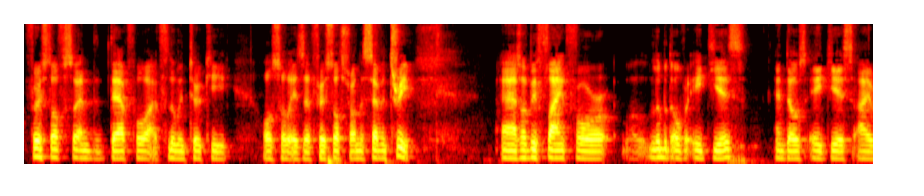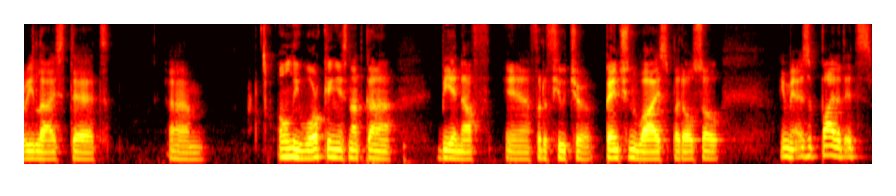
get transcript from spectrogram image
first officer, and therefore I flew in Turkey also as a first officer on the 73. And so I've been flying for a little bit over eight years. And those eight years, I realized that um, only working is not gonna be enough uh, for the future, pension wise, but also, I mean, as a pilot, it's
